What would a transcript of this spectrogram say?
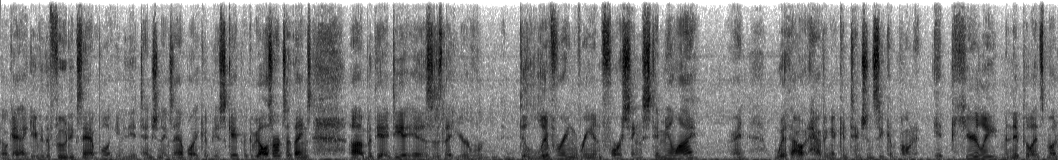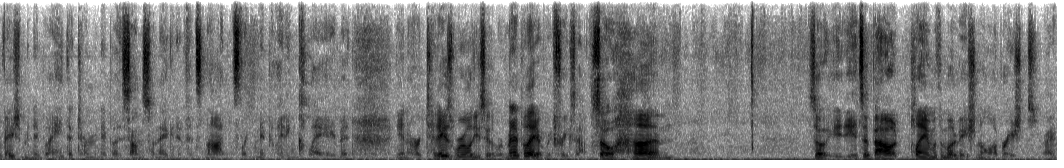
Okay, I gave you the food example, I gave you the attention example, it could be escape, it could be all sorts of things. Um, but the idea is, is that you're delivering reinforcing stimuli, right? without having a contingency component. It purely manipulates motivation. Manipulate. I hate that term manipulate. It sounds so negative. It's not. It's like manipulating clay. But in our today's world, you say the word manipulate, everybody freaks out. So, um, so it, it's about playing with the motivational operations, right?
